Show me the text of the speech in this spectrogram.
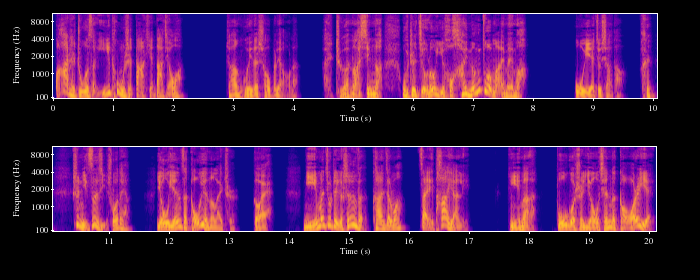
扒着桌子一通是大舔大嚼啊！掌柜的受不了了，哎，这哪行啊？我这酒楼以后还能做买卖吗？五爷就笑道。哼，是你自己说的呀！有银子，狗也能来吃。各位，你们就这个身份，看见了吗？在他眼里，你们不过是有钱的狗而已。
